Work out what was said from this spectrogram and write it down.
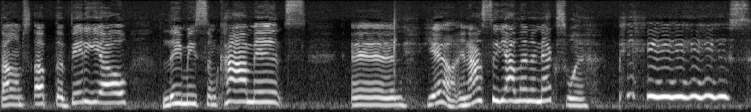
Thumbs up the video. Leave me some comments. And yeah, and I'll see y'all in the next one. Peace.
